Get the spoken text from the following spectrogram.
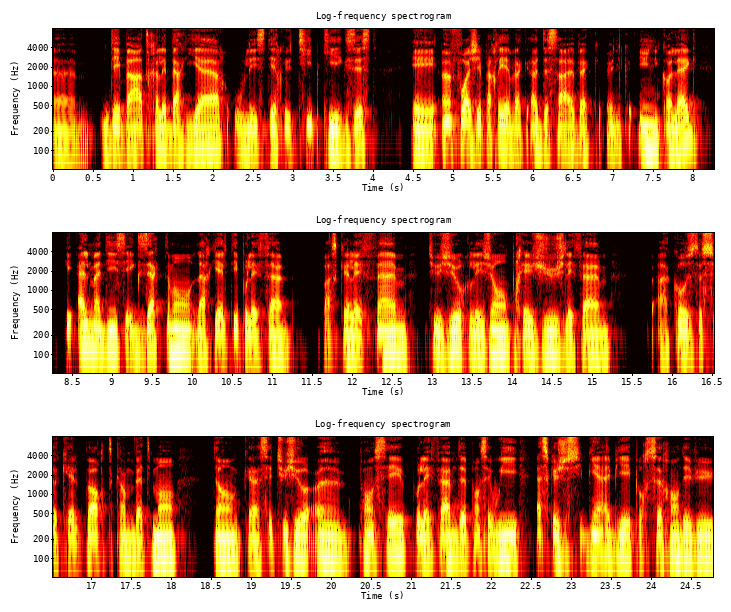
euh, débattre les barrières ou les stéréotypes qui existent et une fois, j'ai parlé avec, de ça avec une, une collègue et elle m'a dit c'est exactement la réalité pour les femmes. Parce que les femmes, toujours, les gens préjugent les femmes à cause de ce qu'elles portent comme vêtements. Donc, euh, c'est toujours un pensée pour les femmes de penser, oui, est-ce que je suis bien habillée pour ce rendez-vous?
